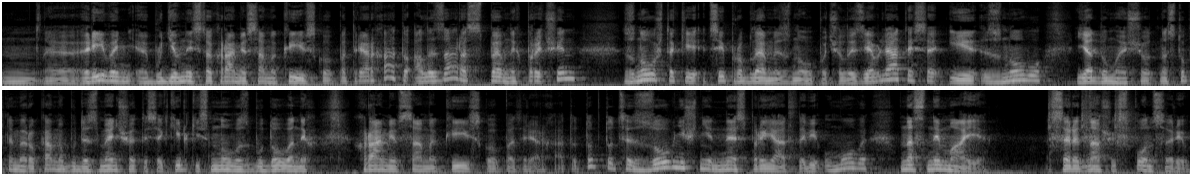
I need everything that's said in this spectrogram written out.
Е, рівень будівництва храмів саме Київського патріархату, але зараз з певних причин знову ж таки ці проблеми знову почали з'являтися, і знову я думаю, що от наступними роками буде зменшуватися кількість новозбудованих храмів саме Київського патріархату. Тобто це зовнішні несприятливі умови. У нас немає серед наших спонсорів.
